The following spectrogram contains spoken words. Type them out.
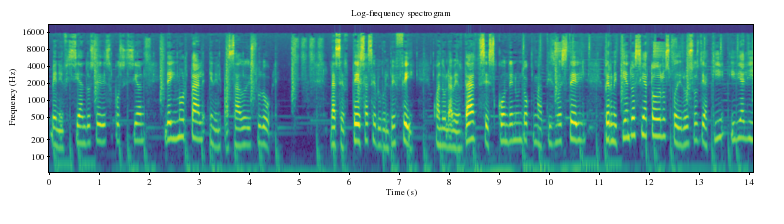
beneficiándose de su posición de inmortal en el pasado de su doble. La certeza se vuelve fe cuando la verdad se esconde en un dogmatismo estéril, permitiendo así a todos los poderosos de aquí y de allí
